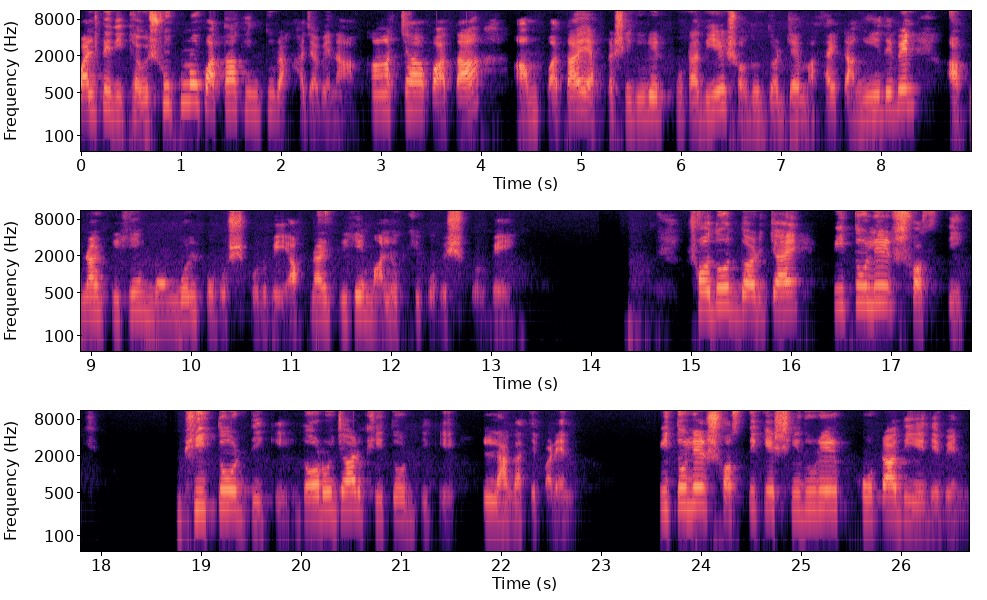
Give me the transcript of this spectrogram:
পাল্টে দিতে হবে। শুকনো পাতা কিন্তু রাখা যাবে না। কাঁচা পাতা, আম পাতায় একটা সিঁদুরের ফোঁটা দিয়ে সদর দরজায় মাথায় টাঙিয়ে দেবেন। আপনার গৃহে মঙ্গল প্রবেশ করবে। আপনার গৃহে মা লক্ষ্মী প্রবেশ করবে। সদর দরজায় পিতলের স্বস্তিক। ভিতর দিকে, দরজার ভিতর দিকে লাগাতে পারেন। পিতলের স্বস্তিকে সিঁদুরের ফোঁটা দিয়ে দেবেন।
